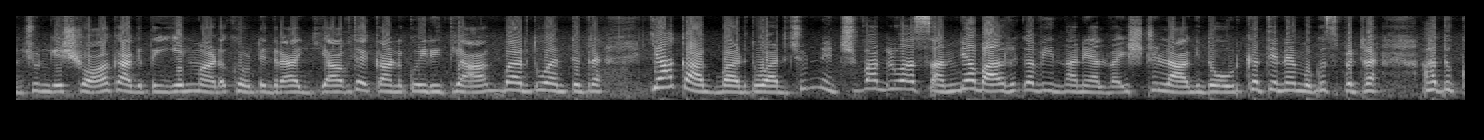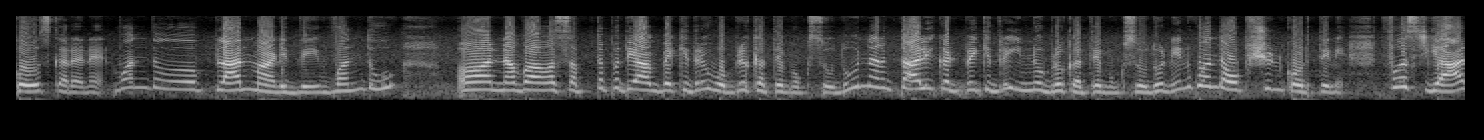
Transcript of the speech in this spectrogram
ಅರ್ಜುನ್ಗೆ ಶಾಕ್ ಆಗುತ್ತೆ. ಏನು ಮಾಡೋಕೆ ಹೊರಟಿದ್ರ? ಯಾವುದೇ ಕಾರಣಕ್ಕೂ ಈ ರೀತಿ ಆಗಬಾರ್ದು ಅಂತಿದ್ರೆ ಯಾಕೆ ಆಗಬಾರ್ದು ಅರ್ಜುನ್? ನಿಜವಾಗ್ಲೂ ಆ ಸಂಧ್ಯಾ ಭಾರ್ಗವಿಯಿಂದಾನೇ ಅಲ್ವಾ? ಇಷ್ಟೆಲ್ಲ ಆಗಿದ್ದು ಅವ್ರ ಕಥೆನೇ ಮುಗಿಸ್ಬಿಟ್ರೆ ಅದಕ್ಕೋಸ್ಕರನೇ. ಒಂದು ಪ್ಲಾನ್ ಮಾಡಿದ್ವಿ. ಒಂದು ನಾವು ಸಪ್ತಪದಿ ಆಗಬೇಕಿದ್ರೆ ಒಬ್ರು ಕತೆ ಮುಗಿಸೋದು, ನನಗೆ ತಾಳಿ ಕಟ್ಟಬೇಕಿದ್ರೆ ಇನ್ನೊಬ್ರು ಕತೆ ಮುಗಿಸೋದು. ನಿನಗೊಂದು ಆಪ್ಷನ್ ಕೊಡ್ತೀನಿ. ಫಸ್ಟ್ ಯಾರ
